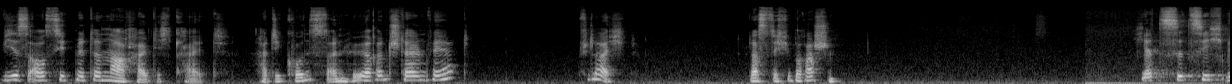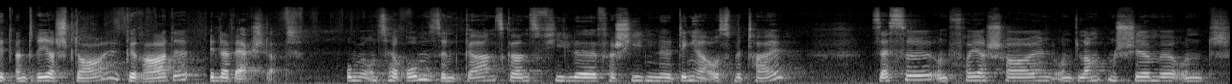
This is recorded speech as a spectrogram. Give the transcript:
wie es aussieht mit der Nachhaltigkeit. Hat die Kunst einen höheren Stellenwert? Vielleicht. Lass dich überraschen. Jetzt sitze ich mit Andrea Stahl gerade in der Werkstatt. Um uns herum sind ganz, ganz viele verschiedene Dinge aus Metall. Sessel und Feuerschalen und Lampenschirme und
